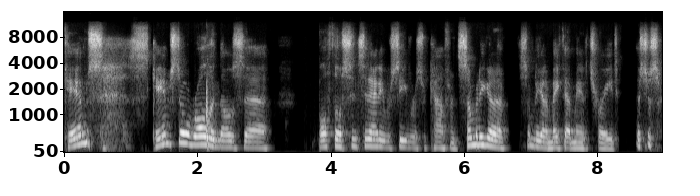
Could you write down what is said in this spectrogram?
Cam's Cam's still rolling those uh both those Cincinnati receivers with confidence. Somebody gotta somebody gotta make that man a trade. That's just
